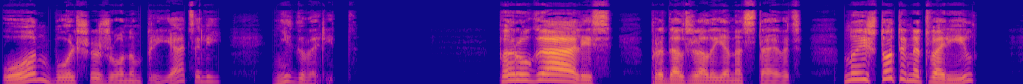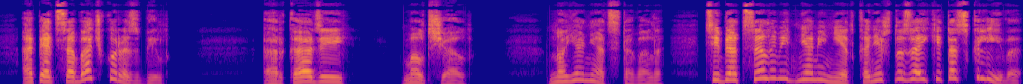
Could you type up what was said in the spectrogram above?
Он больше женам приятелей не говорит. Поругались, продолжала я настаивать. Ну и что ты натворил? Опять собачку разбил? Аркадий молчал. Но я не отставала. Тебя целыми днями нет, конечно, зайки тоскливо.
